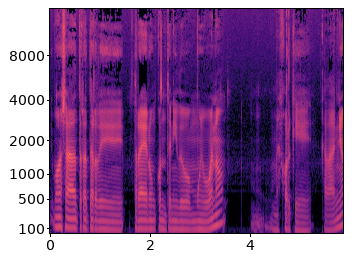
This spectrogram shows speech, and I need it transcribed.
vamos a tratar de traer un contenido muy bueno, mejor que cada año.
